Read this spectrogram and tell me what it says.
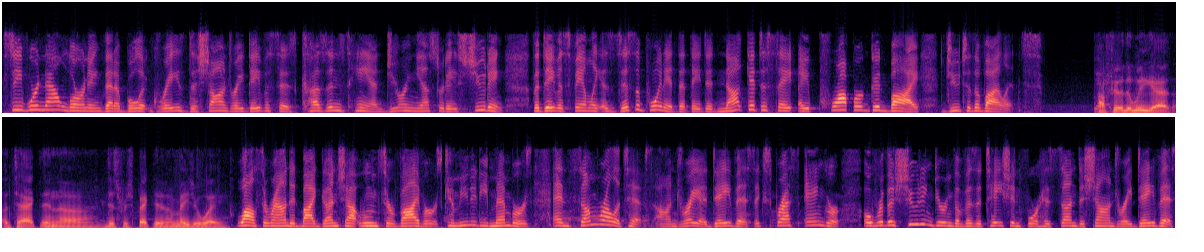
Steve, we're now learning that a bullet grazed Deshawndre Davis's cousin's hand during yesterday's shooting. The Davis family is disappointed that they did not get to say a proper goodbye due to the violence. I feel that we got attacked and uh, disrespected in a major way. While surrounded by gunshot wound survivors, community members, and some relatives, Andrea Davis expressed anger over the shooting during the visitation for his son Deshawndre Davis.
